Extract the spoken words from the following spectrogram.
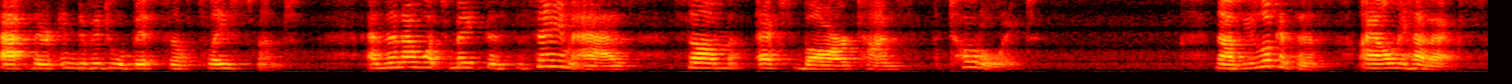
at their individual bits of placement. And then I want to make this the same as some x bar times the total weight. Now if you look at this, I only have x.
